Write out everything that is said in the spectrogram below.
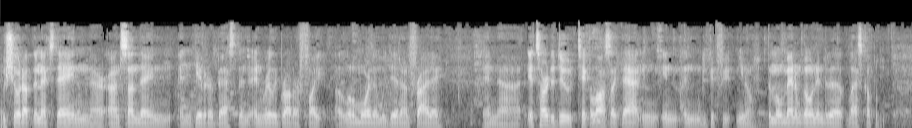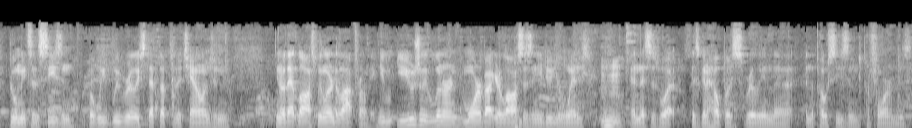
We showed up the next day and our, on Sunday and, and gave it our best and, and really brought our fight a little more than we did on Friday. And uh, it's hard to do. Take a loss like that, and, and, and you could feel, you know, the momentum going into the last couple dual meets of the season. But we, we really stepped up to the challenge, and you know that loss we learned a lot from. You you usually learn more about your losses than you do your wins, mm-hmm. and this is what is going to help us really in the in the postseason perform. Is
